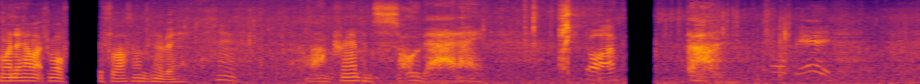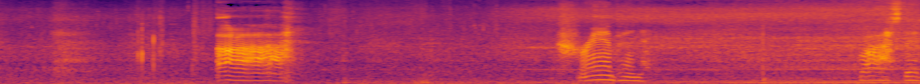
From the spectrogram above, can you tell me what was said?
I wonder how much more this last one's gonna be. Hmm. Oh, I'm cramping so bad, eh? Oh, I'm. Ah. Okay. Ah, cramping. Bastard.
